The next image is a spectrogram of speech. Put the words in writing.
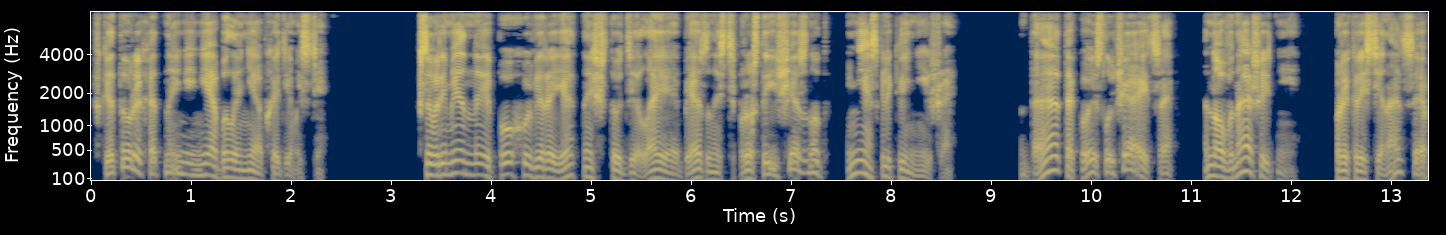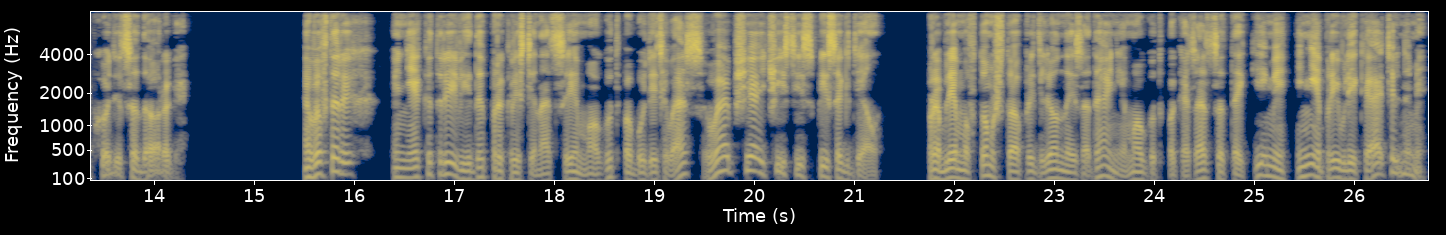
в которых отныне не было необходимости. В современную эпоху вероятность, что дела и обязанности просто исчезнут, несколько ниже. Да, такое случается, но в наши дни прокрастинация обходится дорого. Во-вторых, некоторые виды прокрастинации могут побудить вас вообще очистить список дел, Проблема в том, что определенные задания могут показаться такими непривлекательными,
